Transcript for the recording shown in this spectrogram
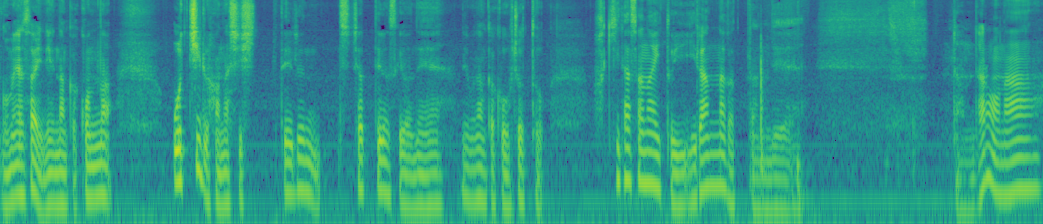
ごめんなさいね。なんかこんな落ちる話してるんしちゃってるんですけどね。でもなんかこうちょっと吐き出さないといらんなかったんでなんだろうな。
